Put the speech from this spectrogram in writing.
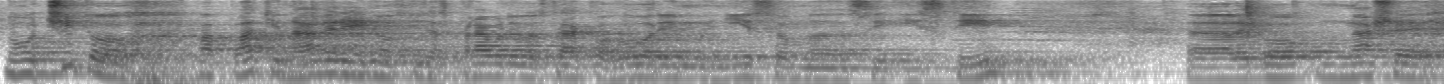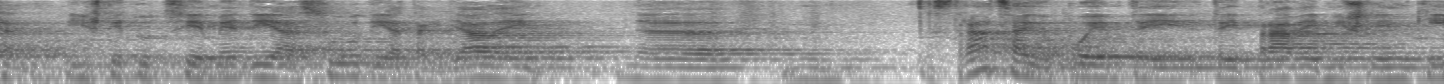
No, či to platí na verejnosti za spravodlivosť, ako hovorím, nie som eh, si istý, eh, lebo naše inštitúcie, médiá, súdy a tak ďalej strácajú pojem tej, tej pravej myšlienky,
